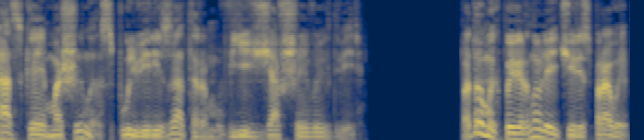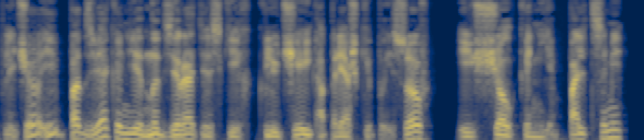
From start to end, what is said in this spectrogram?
адская машина с пульверизатором, въезжавшая в их дверь. Потом их повернули через правое плечо, и под звяканье надзирательских ключей опряжки поясов и щелканье пальцами,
